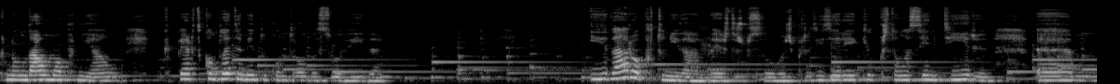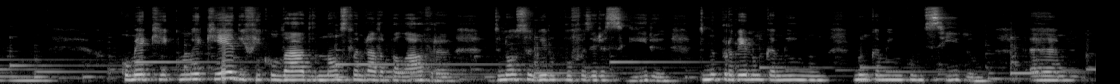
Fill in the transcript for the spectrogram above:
que não dá uma opinião, que perde completamente o controle da sua vida. E dar oportunidade a estas pessoas para dizerem aquilo que estão a sentir. Um, como é, que, como é que é a dificuldade de não se lembrar da palavra, de não saber o que vou fazer a seguir, de me perder num caminho, num caminho conhecido. Um,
